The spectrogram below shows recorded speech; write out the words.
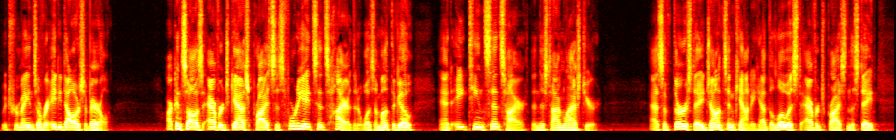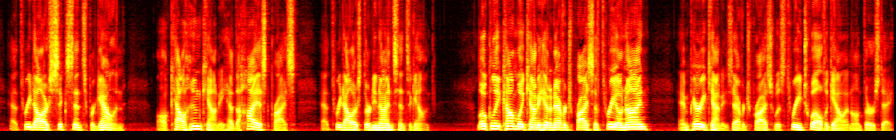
which remains over $80 a barrel. Arkansas's average gas price is 48 cents higher than it was a month ago and 18 cents higher than this time last year. As of Thursday, Johnson County had the lowest average price in the state at $3.06 per gallon, while Calhoun County had the highest price at $3.39 a gallon. Locally, Conway County had an average price of 309 and Perry County's average price was 312 a gallon on Thursday.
